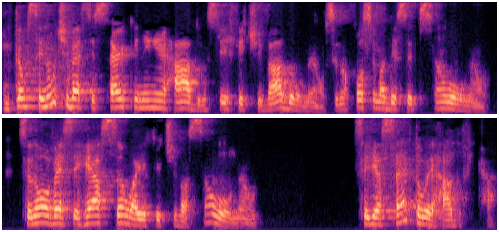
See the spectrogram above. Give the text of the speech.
Então, se não tivesse certo e nem errado em ser efetivado ou não, se não fosse uma decepção ou não, se não houvesse reação à efetivação ou não, seria certo ou errado ficar?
